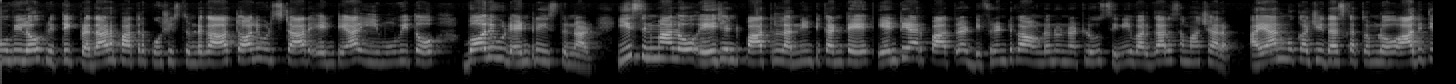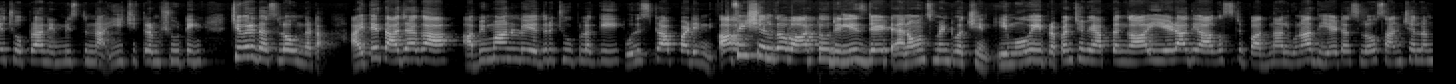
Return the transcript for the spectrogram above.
మూవీలో హృతిక్ ప్రధాన పాత్ర పోషిస్తుండగా టాలీవుడ్ స్టార్ ఎన్టీఆర్ ఈ మూవీతో బాలీవుడ్ ఎంట్రీ ఇస్తున్నాడు. ఈ సినిమాలో ఏజెంట్ పాత్రలన్నింటికంటే ఎన్టీఆర్ పాత్ర డిఫరెంట్గా ఉండనున్నట్లు సినీ వర్గాల సమాచారం. అయాన్ ముఖర్జీ దర్శకత్వంలో ఆదిత్య చోప్రా నిర్మిస్తున్న ఈ చిత్రం షూటింగ్ చివరి దశలో ఉందట. అయితే తాజాగా అభిమానులు ఎదురు చూపులకి పులి స్టాప్ పడింది. అఫీషియల్గా war two release date announcement వచ్చింది. ఈ మూవీ ప్రపంచ వ్యాప్తంగా ఈ ఏడాది ఆగస్టు పద్నాలుగున థియేటర్స్లో సంచలనం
